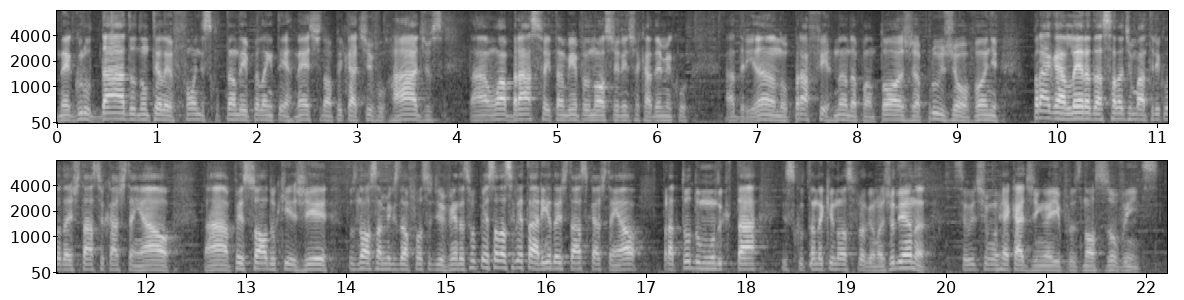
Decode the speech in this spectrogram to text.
né, grudado no telefone, escutando aí pela internet, no aplicativo Rádios. Tá? Um abraço aí também para o nosso gerente acadêmico Adriano, para Fernanda Pantoja, para o Giovanni, para a galera da sala de matrícula da Estácio Castanhal, tá? pessoal do QG, os nossos amigos da Força de Vendas, o pessoal da secretaria da Estácio Castanhal, para todo mundo que está escutando aqui o nosso programa. Juliana, seu último recadinho aí para os nossos ouvintes.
